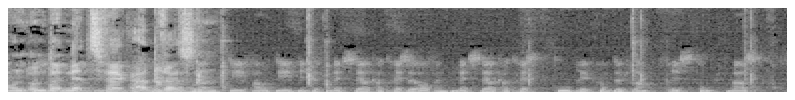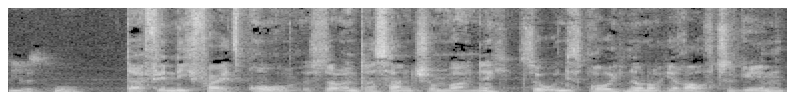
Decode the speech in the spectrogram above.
und unter Netzwerkadressen? Da finde ich Files Pro. Ist doch interessant schon mal, nicht? So, und jetzt brauche ich nur noch hier rauf zu gehen.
